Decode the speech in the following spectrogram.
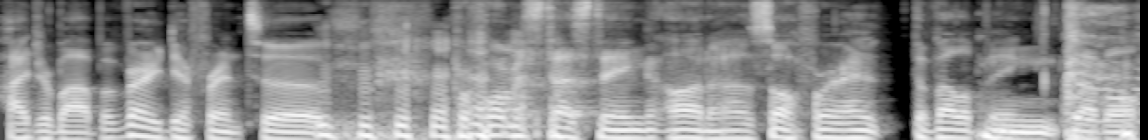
Hyderabad, but very different to performance testing on a software developing level.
